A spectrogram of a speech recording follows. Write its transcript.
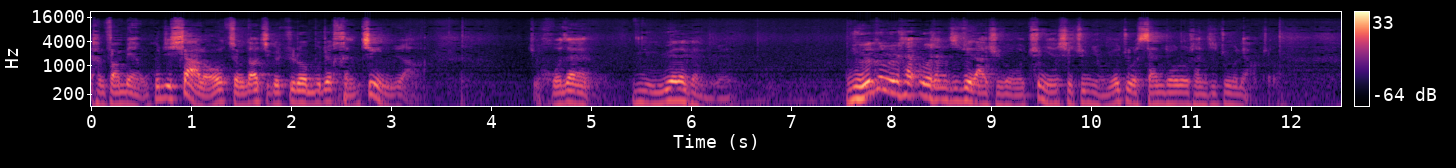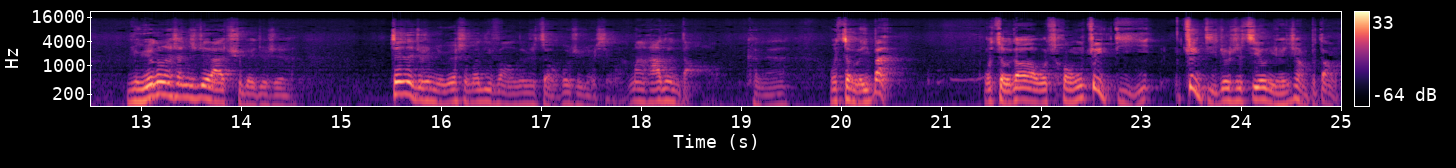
很方便，我估计下楼走到几个俱乐部就很近，你知道吗？就活在。纽约的感觉，纽约跟洛杉洛杉矶最大区别，我去年是去纽约住了三周，洛杉矶住了两周。纽约跟洛杉矶最大区别就是，真的就是纽约什么地方都是走过去就行了。曼哈顿岛可能我走了一半，我走到我从最底最底就是自由女神像不到嘛，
